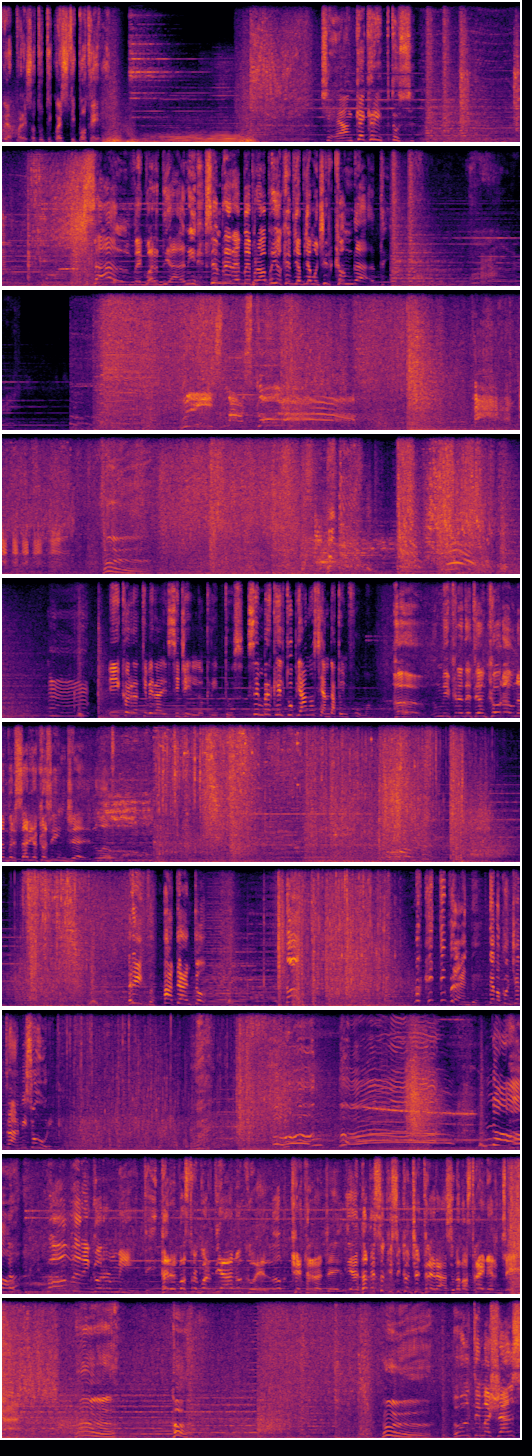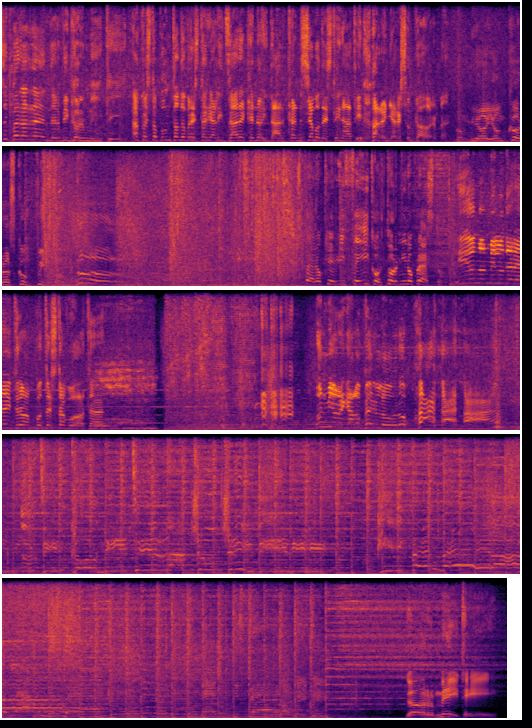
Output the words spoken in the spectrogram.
Dove ha preso tutti questi poteri? C'è anche Cryptus! Salve, guardiani! Sembrerebbe proprio che vi abbiamo circondati. Attiverà il sigillo, Cryptus. Sembra che il tuo piano sia andato in fumo. Oh, mi credete ancora un avversario così ingenuo? Riff, attento! Ah! Ma che ti prende? Devo concentrarmi su Uric. Il vostro guardiano quello? Che tragedia! Adesso chi si concentrerà sulla vostra energia? Ultima chance per arrendervi, gormiti! A questo punto dovreste realizzare che noi Darkan siamo destinati a regnare su Gorm. Non mi hai ancora sconfitto! Ah! Spero che Riff e Icor tornino presto. Io non mi illuderei troppo, testa vuota! Un mio regalo per loro! Gormiti!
